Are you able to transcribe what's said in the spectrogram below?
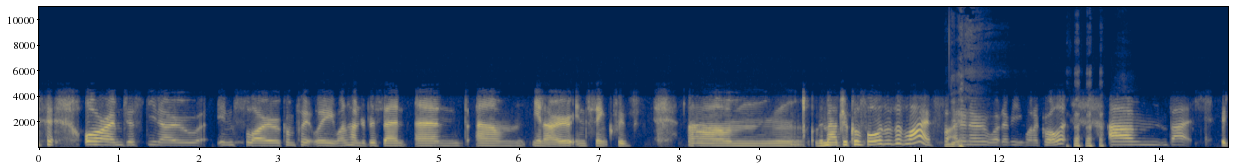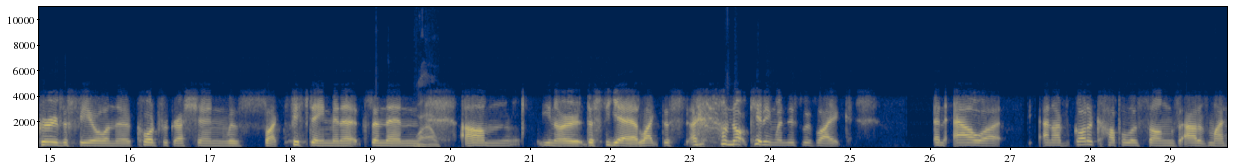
or I'm just you know in flow completely 100% and um, you know in sync with um, the magical forces of life. Yeah. I don't know whatever you want to call it. um, but the groove, the feel, and the chord progression was like 15 minutes, and then wow. um, you know this yeah like this. I'm not kidding when this was like an hour and I've got a couple of songs out of my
